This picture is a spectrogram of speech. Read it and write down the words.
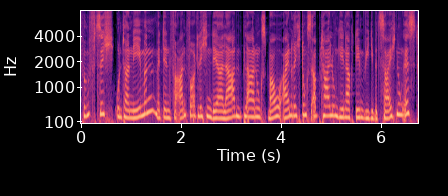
50 Unternehmen, mit den Verantwortlichen der Ladenplanungs-, Bau-, Einrichtungsabteilung, je nachdem, wie die Bezeichnung ist,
